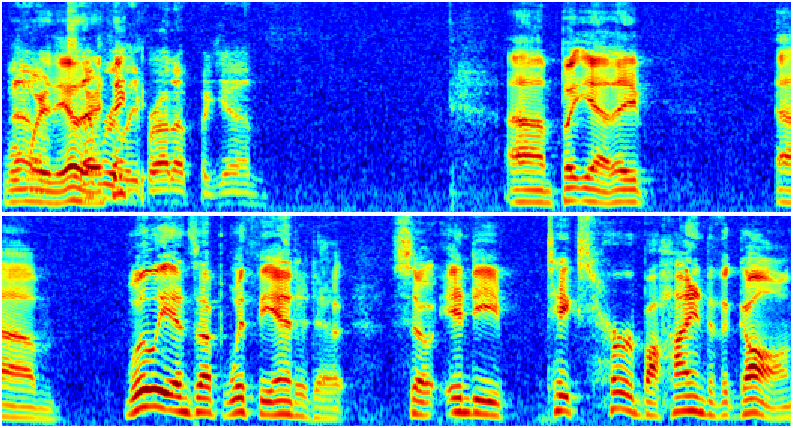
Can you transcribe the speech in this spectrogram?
one No, way or the other. Never I think really brought up again. Um, but yeah, they um, Willie ends up with the antidote. So Indy takes her behind the gong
